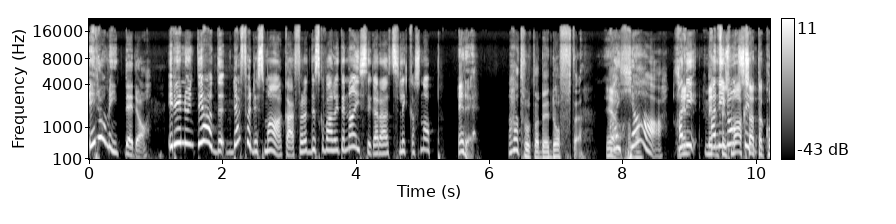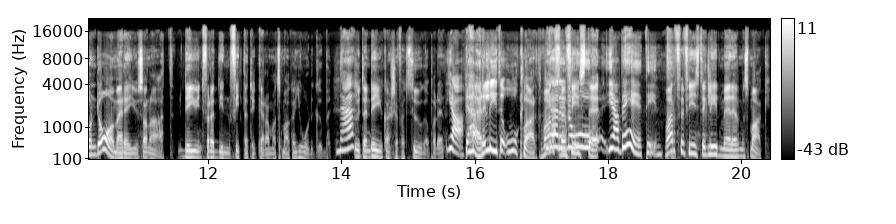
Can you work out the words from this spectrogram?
Är de inte det då? Är det nu inte det- därför det smakar? För att det ska vara lite najsigare att slicka snopp? Är det? Jag har trott att det är doften. Ja. Ah, ja. Har men ni, men har för någonsin... smaksatta kondomer är ju såna att det är ju inte för att din fitta tycker om att smaka jordgubb. Nej. Utan det är ju kanske för att suga på den. Ja. Det här är lite oklart. Det Varför är finns, nog- det, Jag vet inte. varför finns det glidmedel med smak?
